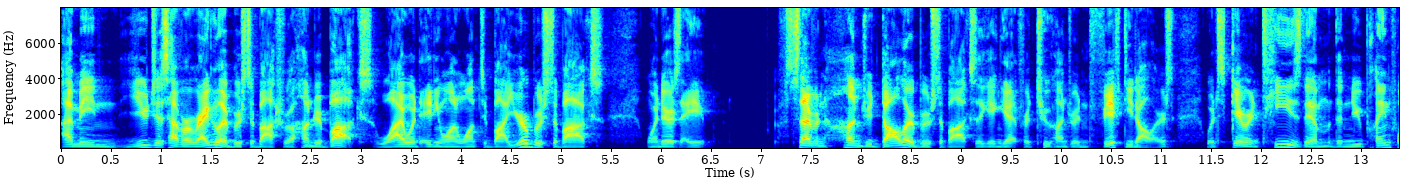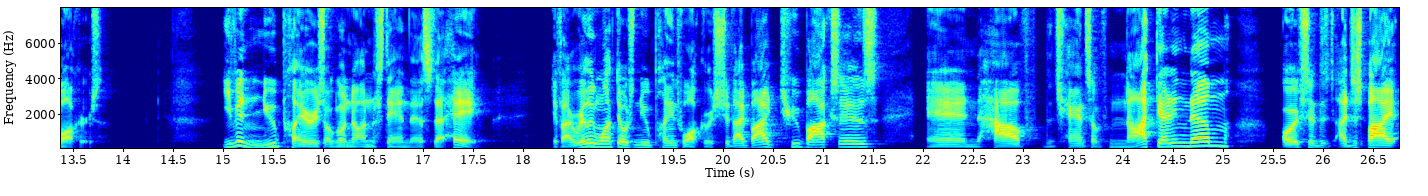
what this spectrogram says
I mean, you just have a regular booster box for a hundred bucks. Why would anyone want to buy your booster box when there's a seven hundred dollar booster box they can get for two hundred and fifty dollars, which guarantees them the new planeswalkers? Even new players are going to understand this. That hey, if I really want those new planeswalkers, should I buy two boxes and have the chance of not getting them, or should I just buy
